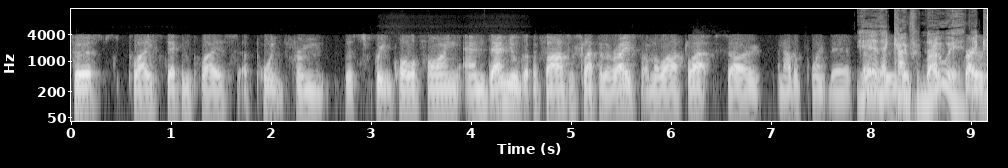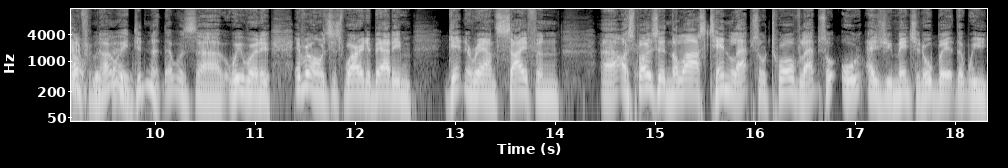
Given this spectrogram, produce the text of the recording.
first place, second place, a point from the sprint qualifying, and Daniel got the fastest lap of the race on the last lap, so another point there. So Yeah, that came from great- nowhere. great That came from nowhere, team. didn't it? That was uh, we weren't. Everyone was just worried about him getting around safe, and uh, I suppose in the last ten laps or twelve laps, or, or as you mentioned, albeit that we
